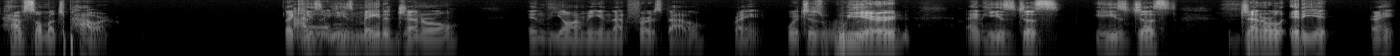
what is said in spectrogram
Have so much power. Like I he's mean- he's made a general in the army in that first battle, right? Which is weird, and he's just he's just general idiot, right?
